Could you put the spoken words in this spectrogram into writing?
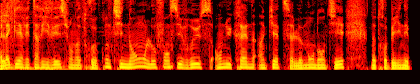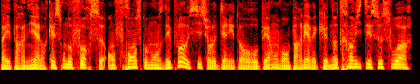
La guerre est arrivée sur notre continent. L'offensive russe en Ukraine inquiète le monde entier. Notre pays n'est pas épargné. Alors quelles sont nos forces en France? Comment on se déploie aussi sur le territoire européen? On va en parler avec notre invité ce soir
